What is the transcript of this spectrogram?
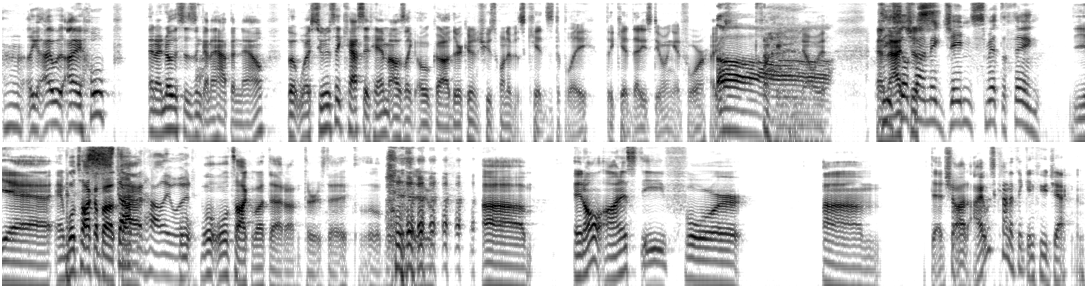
I don't know, like I I hope, and I know this isn't going to happen now, but as soon as they casted him, I was like, oh god, they're going to choose one of his kids to play the kid that he's doing it for. I just fucking know it. And he's that still just, trying to make Jaden Smith a thing. yeah, and we'll talk about Stop that. it, Hollywood. We'll, we'll, we'll talk about that on Thursday a little bit too. um, in all honesty, for um, Deadshot, I was kind of thinking Hugh Jackman.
